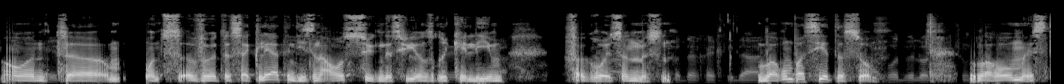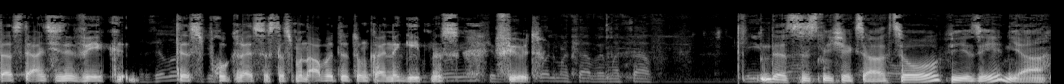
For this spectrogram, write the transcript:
und äh, uns wird es erklärt in diesen Auszügen, dass wir unsere Kelim vergrößern müssen. Warum passiert das so? Warum ist das der einzige Weg des Progresses, dass man arbeitet und kein Ergebnis fühlt? Das ist nicht exakt so. Wir sehen ja,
